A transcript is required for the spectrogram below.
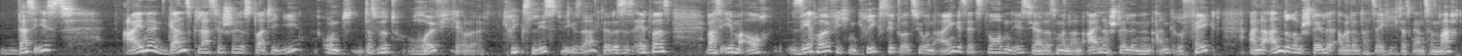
Das ist eine ganz klassische Strategie und das wird häufig, oder Kriegslist, wie gesagt, das ist etwas, was eben auch sehr häufig in Kriegssituationen eingesetzt worden ist, ja, dass man an einer Stelle einen Angriff faked, an einer anderen Stelle aber dann tatsächlich das Ganze macht.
